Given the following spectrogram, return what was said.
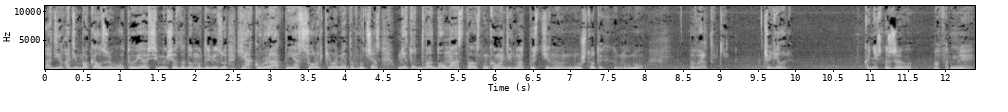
один, один бокал же, вот я семью сейчас до дома довезу, я аккуратно, я 40 километров, вот сейчас, мне тут два дома осталось, ну, командир, ну, отпусти, ну, ну что ты, ну, ну, бывают такие? Что делали? Конечно же, оформляй.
